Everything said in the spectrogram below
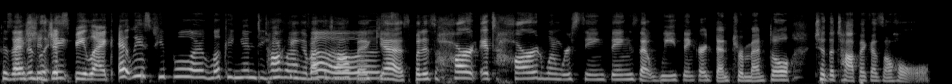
Because I should like- just be like, at least people are looking into talking about the topic yes but it's hard it's hard when we're seeing things that we think are detrimental to the topic as a whole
